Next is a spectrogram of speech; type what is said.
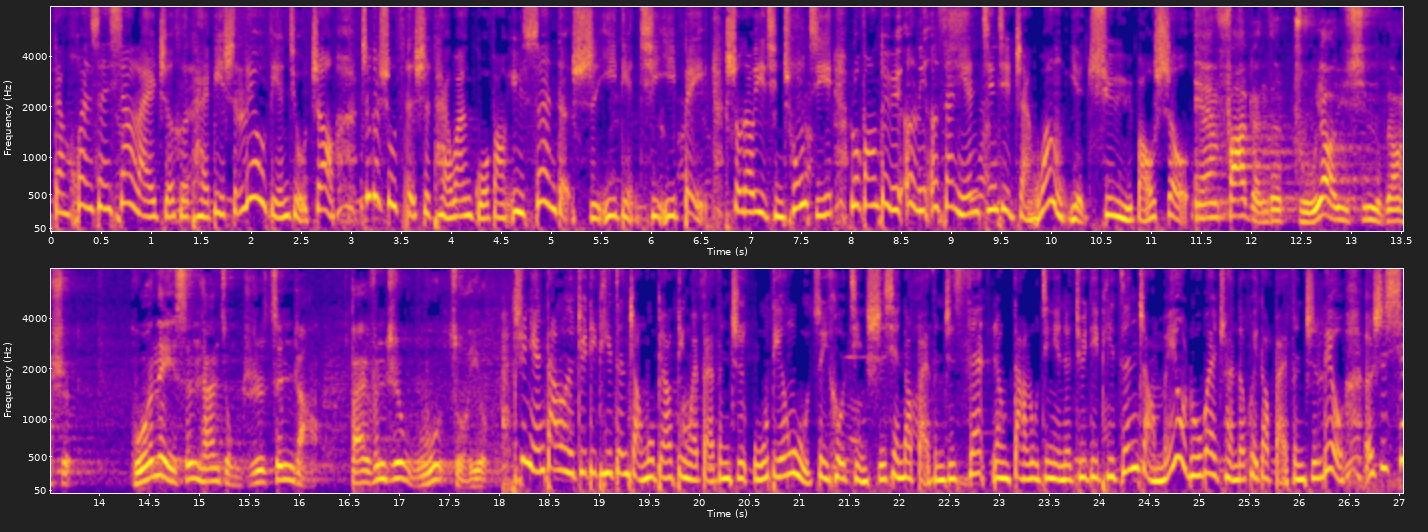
但换算下来折合台币是六点九兆，这个数字是台湾国防预算的十一点七一倍。受到疫情冲击，陆方对于二零二三年经济展望也趋于保守。年发展的主要预期目标是。国内生产总值增长。百分之五左右。去年大陆的 GDP 增长目标定为百分之五点五，最后仅实现到百分之三，让大陆今年的 GDP 增长没有如外传的会到百分之六，而是下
